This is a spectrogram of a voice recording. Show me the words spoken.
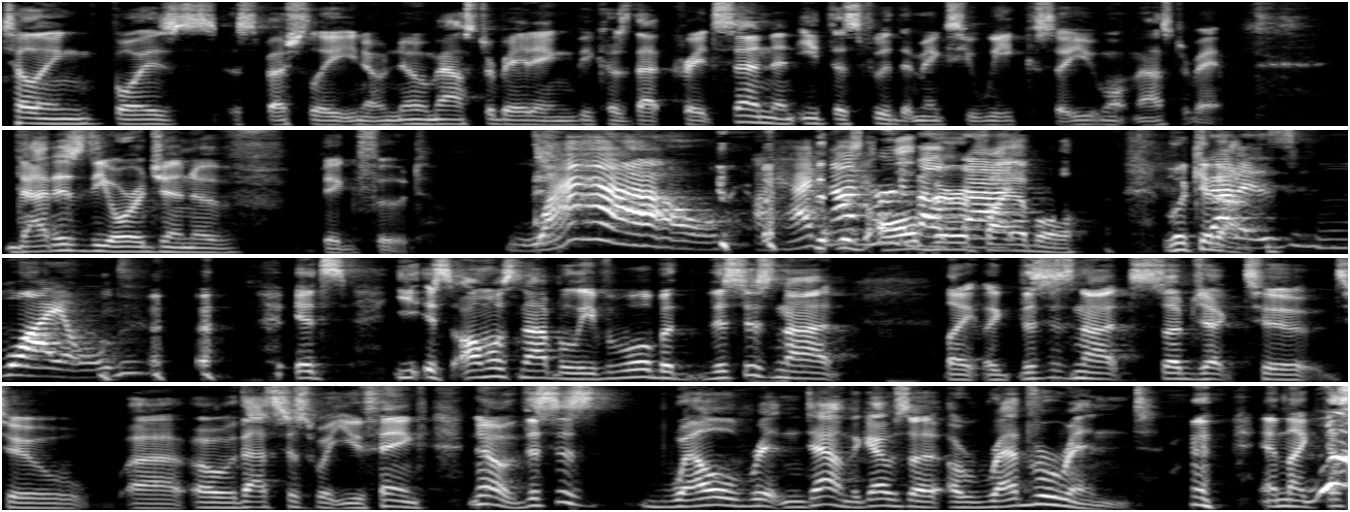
telling boys, especially, you know, no masturbating because that creates sin, and eat this food that makes you weak, so you won't masturbate. That is the origin of big food. Wow. I had not heard all about verifiable. Look it that. up. That is wild. it's it's almost not believable but this is not like like this is not subject to to uh, oh that's just what you think. No this is well written down. The guy was a, a reverend. And like this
